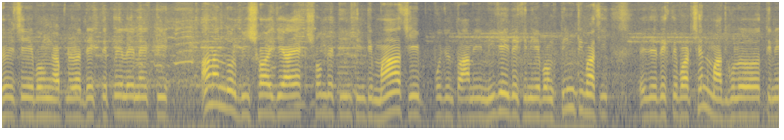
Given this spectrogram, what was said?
হয়েছে এবং আপনারা দেখতে পেলেন একটি আনন্দর বিষয় যে একসঙ্গে তিন, তিনটি মাছ এই পর্যন্ত আমি নিজেই দেখিনি এবং তিনটি মাছই এই যে দেখতে পাচ্ছেন, মাছগুলো তিনি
